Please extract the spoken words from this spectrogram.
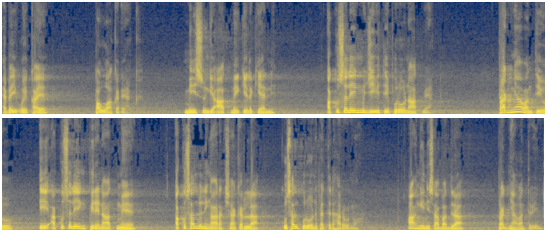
හැබැයි ඔය කය පව්වාකරයක්. මිනිස්සුන්ගේ ආත්මය කියල කියන්නේ අකුසලයෙන්ම ජීවිතය පුරෝණ ආත්මයක්. ප්‍රඥ්ඥාවන්තයෝ ඒ අකුසලයෙන් පිරෙන ආත්මය අකුසල්වලින් ආරක්ෂා කරලා කුසල් පුරෝණ පැත්තට හරවනවා. ආංගේ නිසා බද්‍රා ප්‍රඥාවන්තවෙන්ට.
